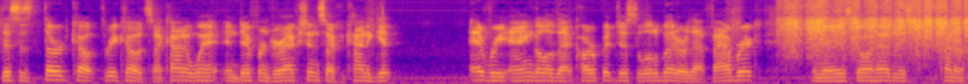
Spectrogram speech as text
this is third coat, three coats, and I kind of went in different directions so I could kind of get every angle of that carpet just a little bit or that fabric. And then just go ahead and just kind of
